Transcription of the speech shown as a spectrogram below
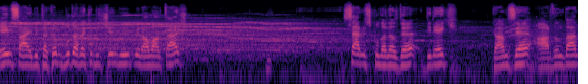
ev sahibi takım. Bu da rakip için büyük bir avantaj. Servis kullanıldı. Dilek Gamze ardından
